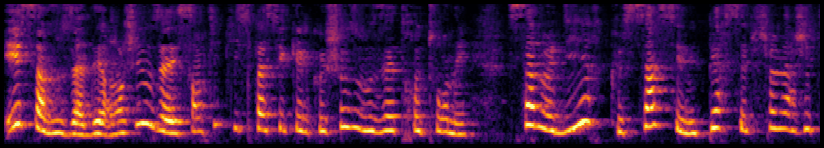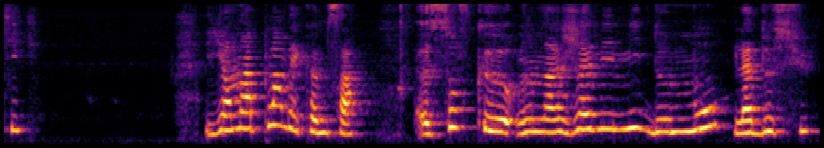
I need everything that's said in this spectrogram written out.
et ça vous a dérangé. Vous avez senti qu'il se passait quelque chose, vous êtes retourné. Ça veut dire que ça, c'est une perception énergétique. Il y en a plein des comme ça. Euh, sauf qu'on n'a jamais mis de mots là-dessus.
